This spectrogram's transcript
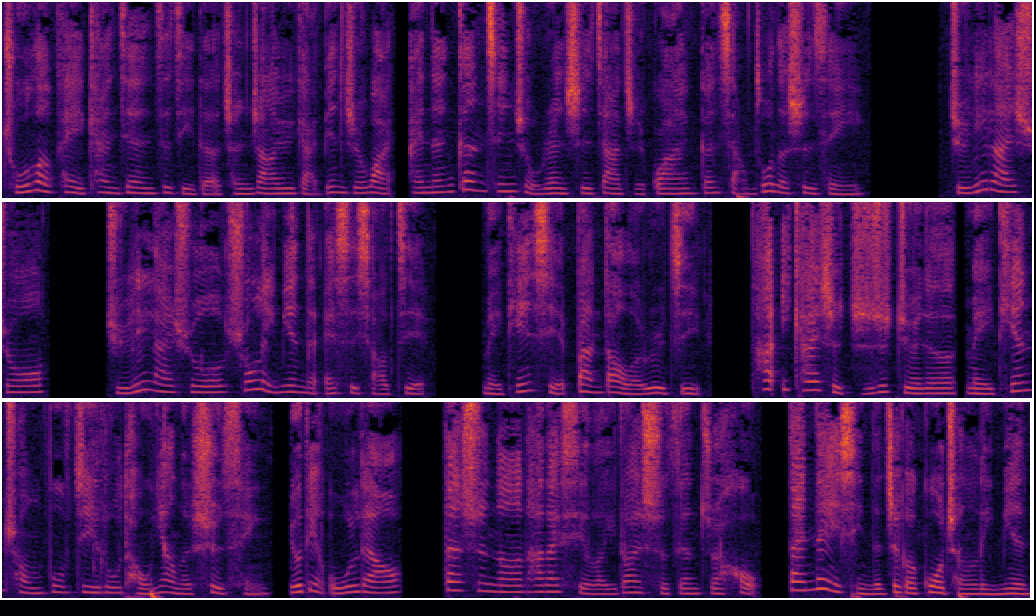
除了可以看见自己的成长与改变之外，还能更清楚认识价值观跟想做的事情。举例来说，举例来说，书里面的 S 小姐每天写办到了日记。她一开始只是觉得每天重复记录同样的事情有点无聊，但是呢，她在写了一段时间之后，在内省的这个过程里面，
